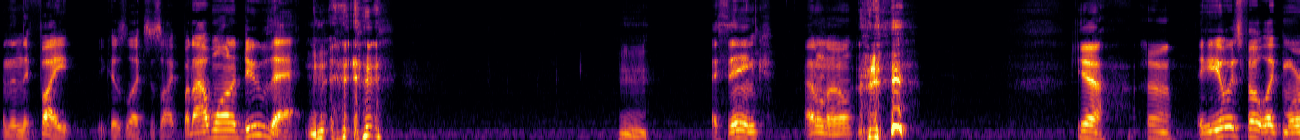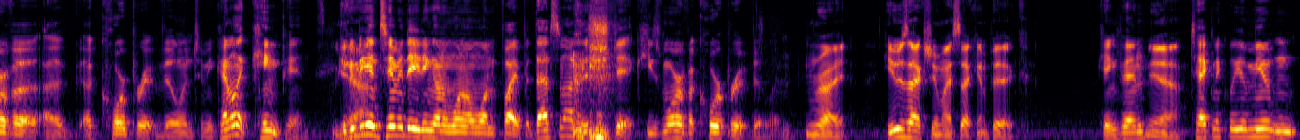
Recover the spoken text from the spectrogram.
and then they fight because Lex is like, "But I want to do that." hmm. I think I don't know. yeah. Uh, He always felt like more of a, a, a corporate villain to me, kind of like Kingpin. He yeah. can be intimidating on a one-on-one fight, but that's not his shtick. He's more of a corporate villain. right. He was actually my second pick. Kingpin, Yeah. technically a mutant.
